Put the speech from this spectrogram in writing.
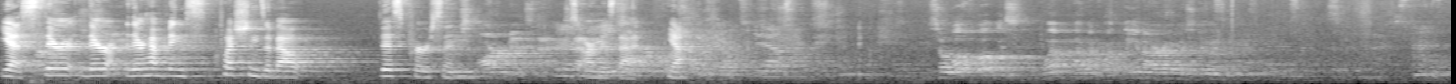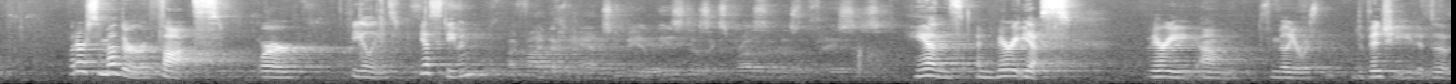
Yes, there, there, there have been s- questions about this person. Whose arm is that? Whose arm is that? arm or Yeah. So what, what was, what, I wonder what Leonardo was doing. What are some other thoughts or feelings? Yes, Stephen? I find the hands to be at least as expressive as the faces. Hands and very, yes, very um, familiar with Da Vinci. The,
